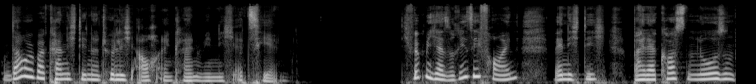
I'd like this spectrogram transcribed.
Und darüber kann ich dir natürlich auch ein klein wenig erzählen. Ich würde mich also riesig freuen, wenn ich dich bei der kostenlosen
